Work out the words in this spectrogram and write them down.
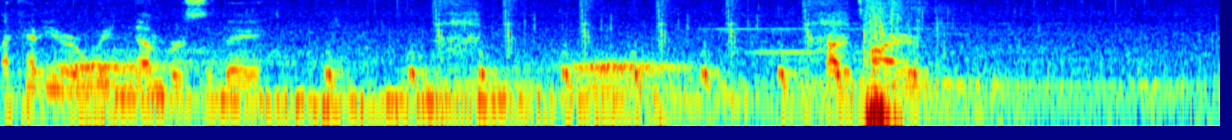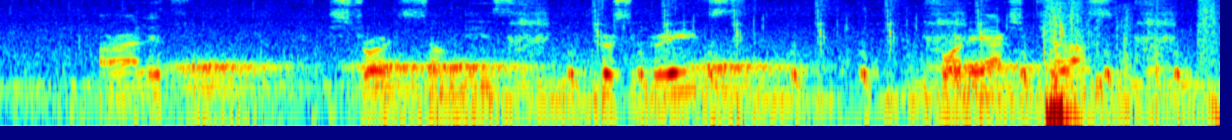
I can't even read numbers today. Kinda tired. Alright, let's destroy some of these cursed graves before they actually kill us.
